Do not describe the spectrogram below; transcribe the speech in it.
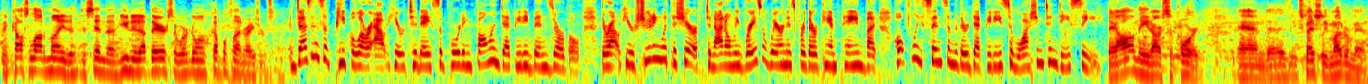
But it costs a lot of money to, to send the unit up there, so we're doing a couple fundraisers. Dozens of people are out here today supporting fallen Deputy Ben Zirbel. They're out here shooting with the sheriff to not only raise awareness for their campaign, but hopefully send some of their deputies to Washington, D.C. They all need our support, and uh, especially motormen.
